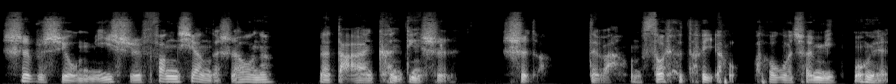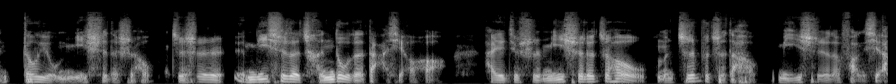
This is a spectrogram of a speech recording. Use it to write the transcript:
是不是有迷失方向的时候呢？那答案肯定是是的。对吧？我们所有都有，包括陈明、梦远都有迷失的时候，只是迷失的程度的大小哈。还有就是迷失了之后，我们知不知道迷失的方向？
